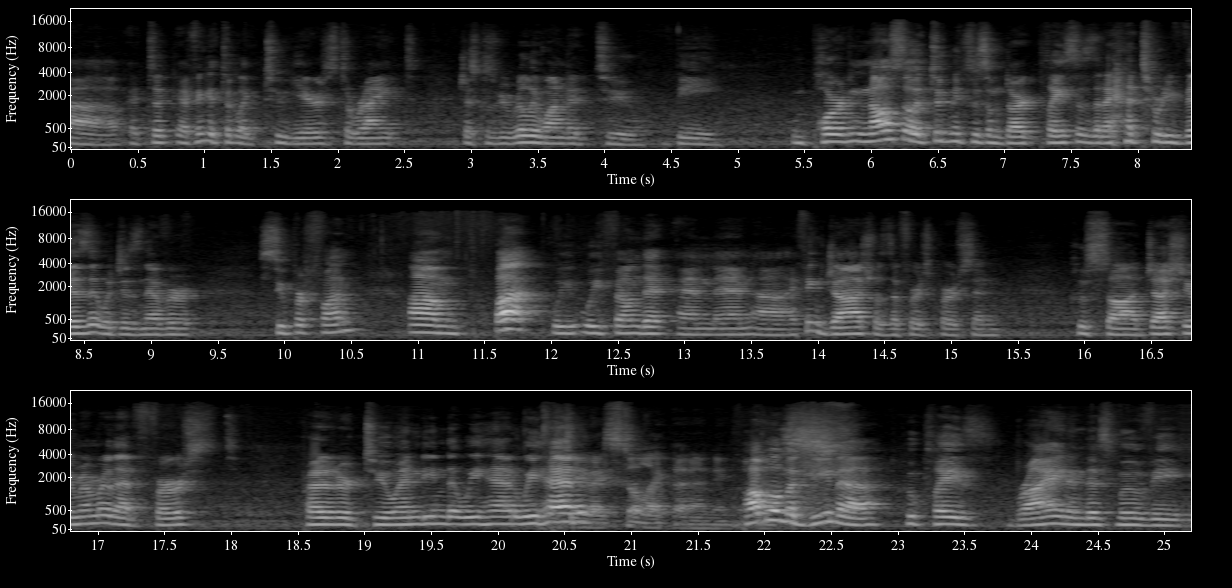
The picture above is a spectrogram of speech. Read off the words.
Uh, it took, I think it took like two years to write, just because we really wanted to be important. And also, it took me to some dark places that I had to revisit, which is never super fun. Um, but we, we filmed it, and then uh, I think Josh was the first person who saw it. Josh, do you remember that first Predator 2 ending that we had? We had Dude, I still like that ending. Pablo Medina, who plays Brian in this movie,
